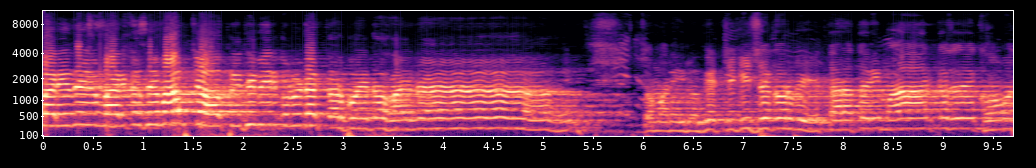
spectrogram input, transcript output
বাড়িতে মার কাছে মাপ চাও, পৃথিবীর কোনো ডাক্তার পয়দা হয় না। তোমার এই রোগের চিকিৎসা করবে, তাড়াতাড়ি মার কাছে ক্ষমা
